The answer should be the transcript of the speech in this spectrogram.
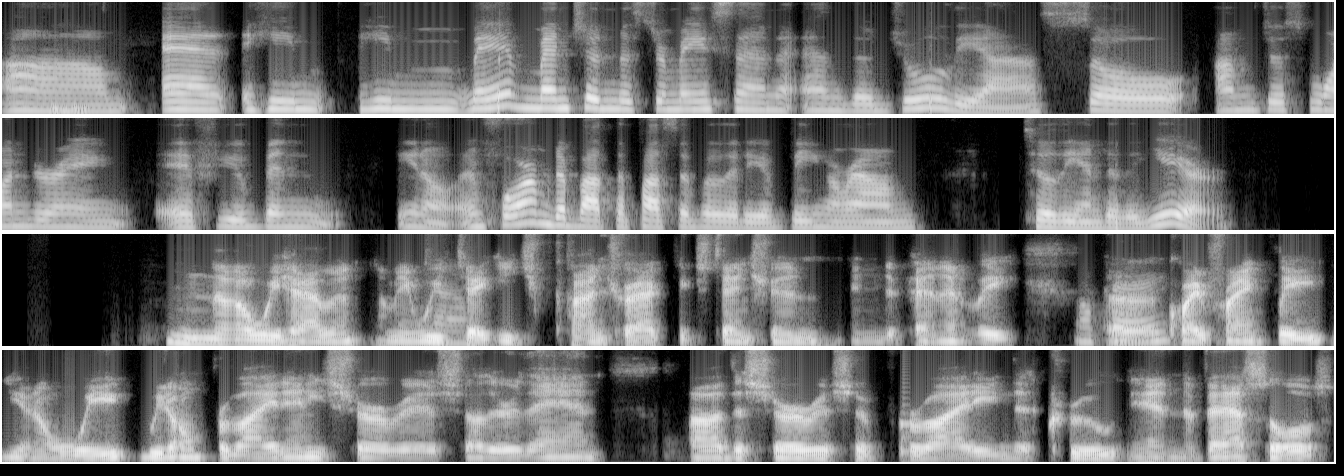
Mm-hmm. Um, and he he may have mentioned Mr. Mason and the Julia. So I'm just wondering if you've been, you know, informed about the possibility of being around till the end of the year. No, we haven't. I mean, we no. take each contract extension independently. Uh, okay. Uh, quite frankly, you know, we we don't provide any service other than uh, the service of providing the crew and the vessels.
